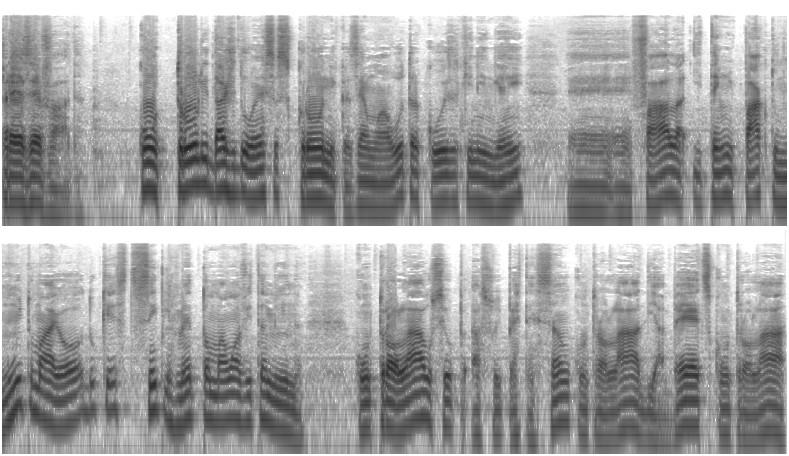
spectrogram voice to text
preservada. Controle das doenças crônicas é uma outra coisa que ninguém é, fala e tem um impacto muito maior do que simplesmente tomar uma vitamina controlar o seu, a sua hipertensão, controlar a diabetes, controlar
